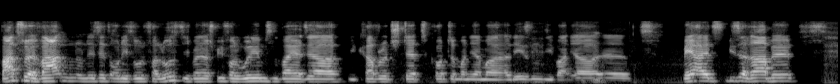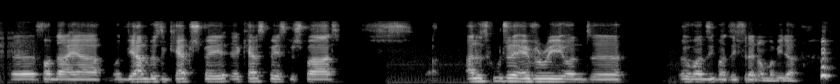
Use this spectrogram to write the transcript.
war zu erwarten und ist jetzt auch nicht so ein Verlust. Ich meine, das Spiel von Williamson war jetzt ja, die Coverage-Stat konnte man ja mal lesen, die waren ja äh, mehr als miserabel. Äh, von daher, und wir haben ein bisschen Cap, Space, äh, Cap gespart. Ja, alles Gute, Avery, und äh, irgendwann sieht man sich vielleicht nochmal wieder.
